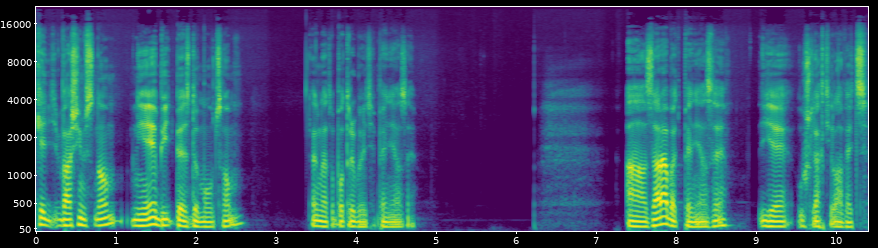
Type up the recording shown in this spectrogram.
keď vašim snom nie je byť bezdomovcom, tak na to potrebujete peniaze. A zarábať peniaze je ušľachtilá vec.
